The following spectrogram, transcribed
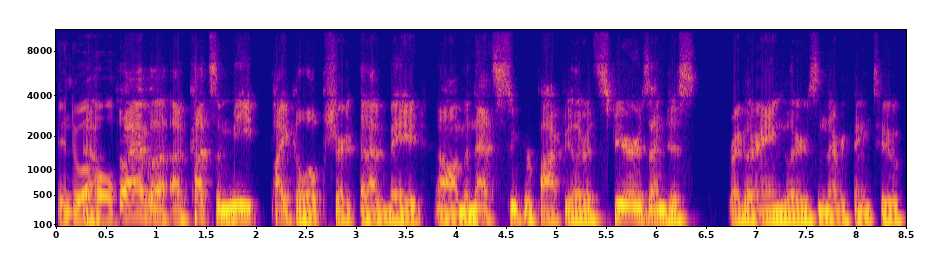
into a Yeah. hole. So I have a, a cuts of meat picalope shirt that I've made, um, and that's super popular. with spears and just regular anglers and everything too.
